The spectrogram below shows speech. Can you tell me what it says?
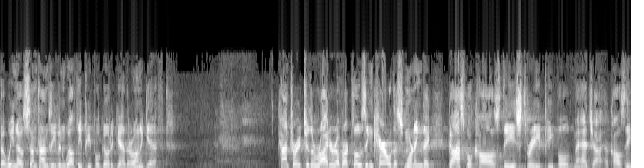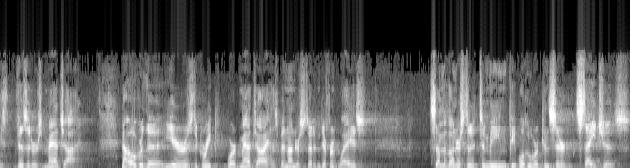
but we know sometimes even wealthy people go together on a gift. Contrary to the writer of our closing carol this morning, the gospel calls these three people magi, or calls these visitors magi. Now, over the years, the Greek word magi has been understood in different ways. Some have understood it to mean people who were considered sages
